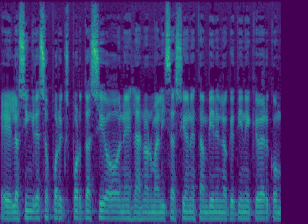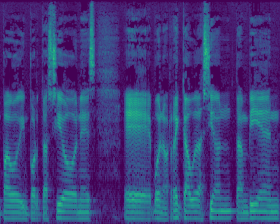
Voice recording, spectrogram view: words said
eh, los ingresos por exportaciones, las normalizaciones también en lo que tiene que ver con pago de importaciones, eh, bueno, recaudación también,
